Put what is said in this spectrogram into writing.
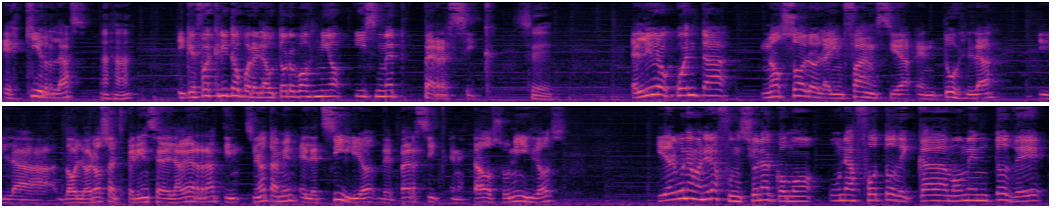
Esquirlas, Ajá. y que fue escrito por el autor bosnio Ismet Persic. Sí. El libro cuenta no solo la infancia en Tuzla y la dolorosa experiencia de la guerra, sino también el exilio de Persic en Estados Unidos. Y de alguna manera funciona como una foto de cada momento de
